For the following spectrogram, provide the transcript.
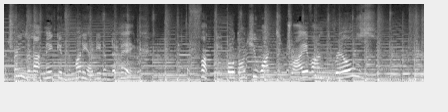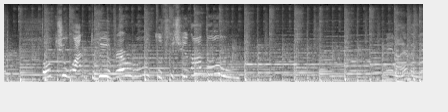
my trains are not making the money I need them to make. What the fuck, people? Don't you want to drive on rails? You want to be a railroad aficionado? I mean, I am in the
